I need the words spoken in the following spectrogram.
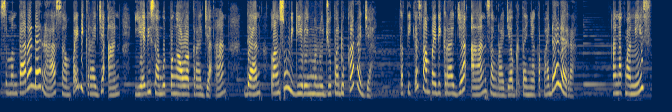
Sementara Dara sampai di kerajaan, ia disambut pengawal kerajaan dan langsung digiring menuju paduka raja. Ketika sampai di kerajaan, sang raja bertanya kepada Dara, "Anak manis,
